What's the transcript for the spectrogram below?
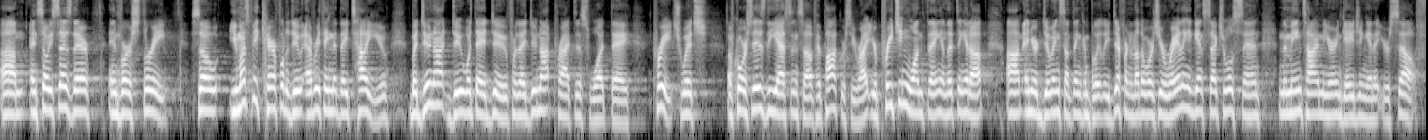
Um, and so, he says there in verse 3. So you must be careful to do everything that they tell you, but do not do what they do, for they do not practice what they preach, which of course is the essence of hypocrisy, right? You're preaching one thing and lifting it up, um, and you're doing something completely different. In other words, you're railing against sexual sin. In the meantime, you're engaging in it yourself.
